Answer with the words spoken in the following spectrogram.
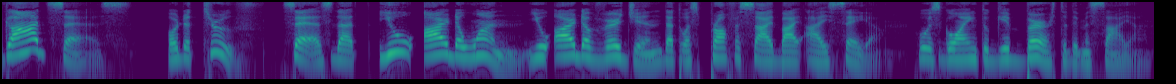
God says, or the truth says that you are the one, you are the virgin that was prophesied by Isaiah, who is going to give birth to the Messiah.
